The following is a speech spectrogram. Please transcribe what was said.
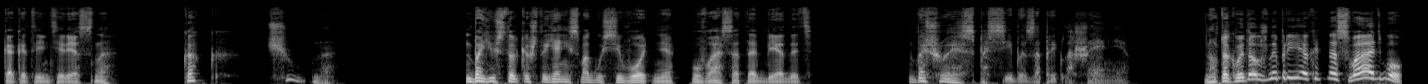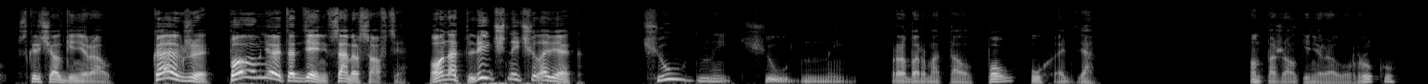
как это интересно, как чудно. Боюсь только, что я не смогу сегодня у вас отобедать. Большое спасибо за приглашение. — Ну так вы должны приехать на свадьбу! — вскричал генерал. — Как же! Помню этот день в Саммерсофте. Он отличный человек. — Чудный, чудный, — пробормотал Пол, уходя. Он пожал генералу руку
